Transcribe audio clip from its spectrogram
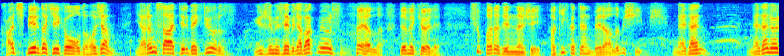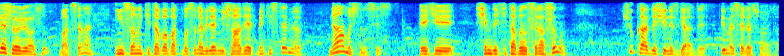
Kaç bir dakika oldu hocam? Yarım saattir bekliyoruz. Yüzümüze bile bakmıyorsun. Hay Allah, demek öyle. Şu para denilen şey hakikaten belalı bir şeymiş. Neden? Neden öyle söylüyorsun? Baksana, insanın kitaba bakmasına bile müsaade etmek istemiyor. Ne almıştınız siz? Peki, şimdi kitabın sırası mı? Şu kardeşiniz geldi, bir mesele sordu.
